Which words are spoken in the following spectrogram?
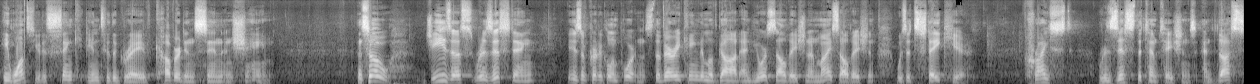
He wants you to sink into the grave covered in sin and shame. And so, Jesus resisting is of critical importance. The very kingdom of God and your salvation and my salvation was at stake here. Christ resists the temptations, and thus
